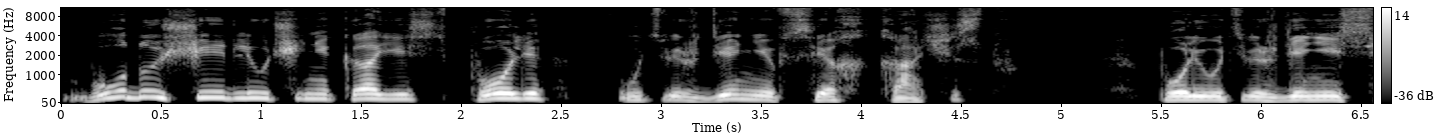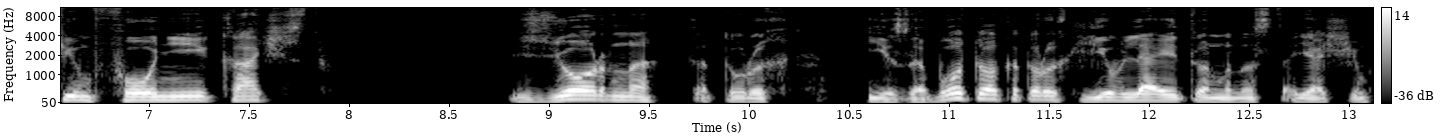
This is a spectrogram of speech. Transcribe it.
Будущее для ученика есть поле утверждения всех качеств, поле утверждения симфонии качеств, зерна которых и заботу о которых являет он в настоящем,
